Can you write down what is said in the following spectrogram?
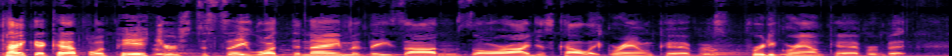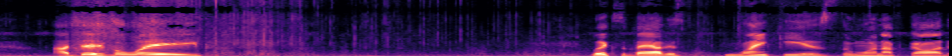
take a couple of pictures to see what the name of these items are. I just call it ground cover. It's pretty ground cover, but I do believe looks about as lanky as the one I've got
